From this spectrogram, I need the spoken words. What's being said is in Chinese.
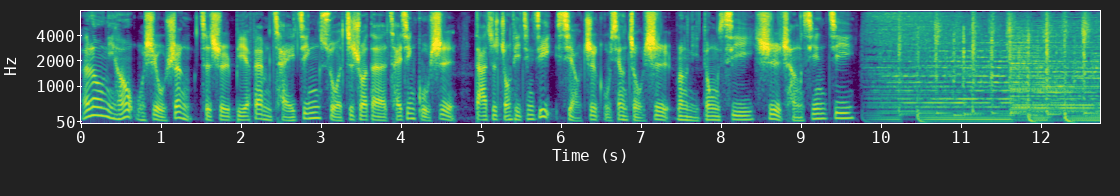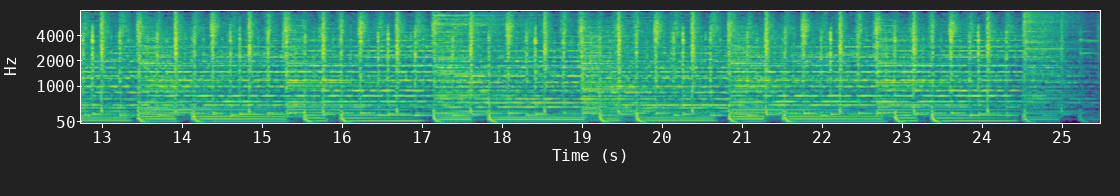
Hello，你好，我是有胜，这是 B F M 财经所制作的财经股市，大致总体经济，小至股项走势，让你洞悉市场先机。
